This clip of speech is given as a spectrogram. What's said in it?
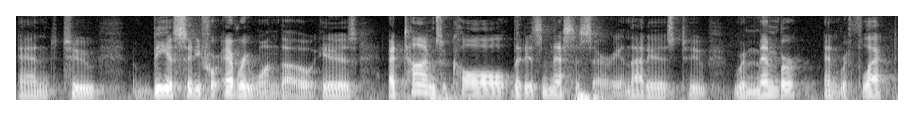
and to be a city for everyone, though, is at times a call that is necessary, and that is to remember and reflect.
